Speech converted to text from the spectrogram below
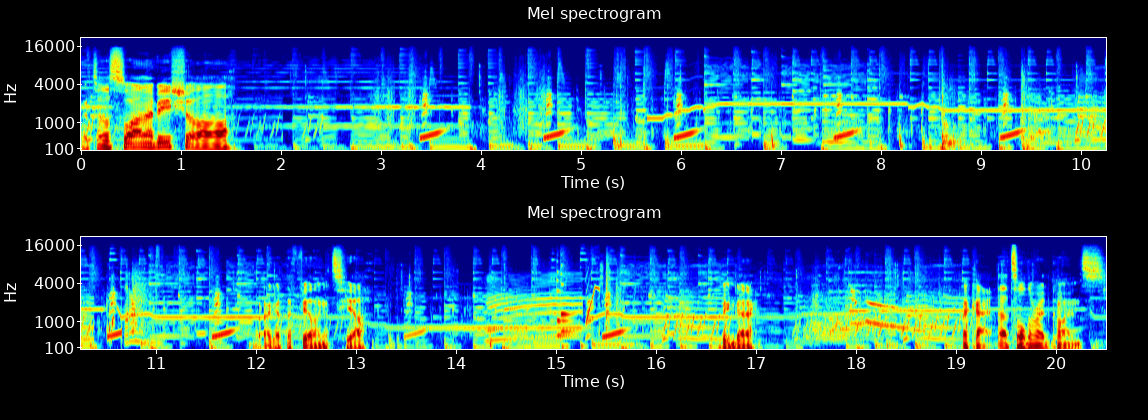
I just wanna be sure. Got the feeling it's here. Bingo. Okay, that's all the red coins.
